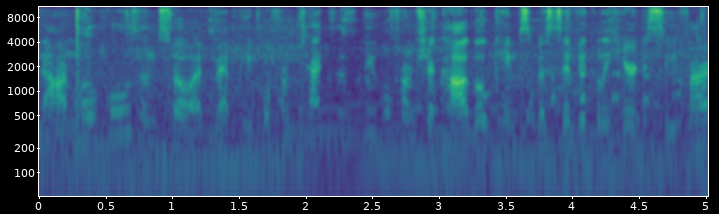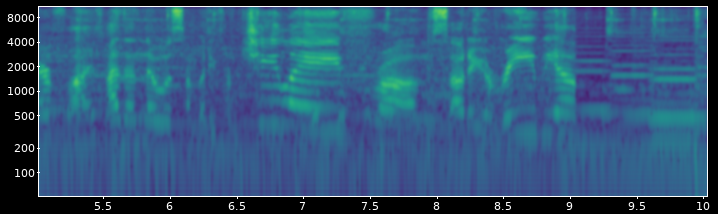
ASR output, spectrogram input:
non-locals, and so I've met people from Texas, people from Chicago came specifically here to see Fireflies, and then there was somebody from Chile, from Saudi Arabia.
